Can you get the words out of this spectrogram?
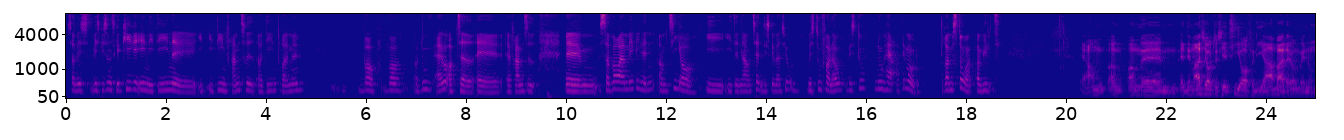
Så hvis, hvis vi sådan skal kigge ind i din, øh, i, i din fremtid og dine drømme, hvor, hvor, og du er jo optaget af, af fremtid, øhm, så hvor er Mikkel hen om 10 år i, i den autentiske version? Hvis du får lov, hvis du nu her, og det må du, drømme stort og vildt. Ja, om, om, om øh, at det er meget sjovt, at du siger 10 år, fordi jeg arbejder jo med nogle,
